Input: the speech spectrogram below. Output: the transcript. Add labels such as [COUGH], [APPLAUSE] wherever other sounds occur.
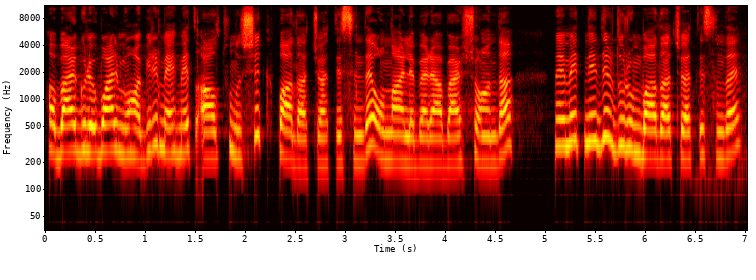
Haber Global muhabiri Mehmet Altunışık Bağdat Caddesi'nde onlarla beraber şu anda. Mehmet nedir durum Bağdat Caddesi'nde?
